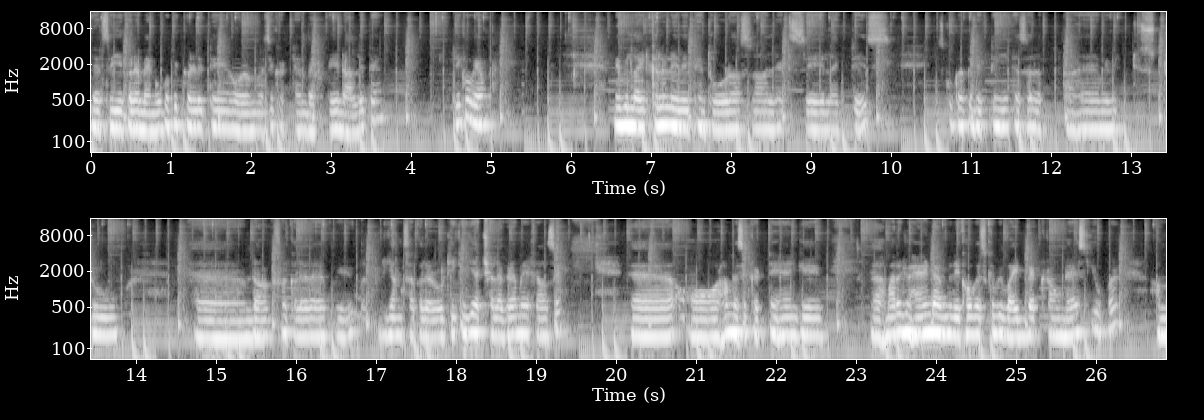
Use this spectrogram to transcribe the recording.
जैसे ये कलर मैंगो को पिक कर लेते हैं और हम ऐसे करते हैं बैक पे डाल लेते हैं। ठीक हो गया? मे भी लाइट कलर ले लेते हैं थोड़ा सा लेट से लाइक दिस इसको करके देखते हैं ये कैसा लगता है। मे बी टू डार्क सा कलर है, कोई यंग सा कलर हो ठीक है, ये अच्छा लग रहा है मेरे ख्याल से। और हम ऐसे करते हैं कि हमारा जो हैंड है, आपने देखा होगा, इसका भी वाइट बैकग्राउंड है, इसके ऊपर हम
